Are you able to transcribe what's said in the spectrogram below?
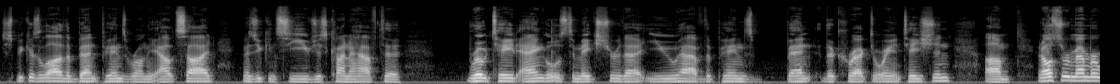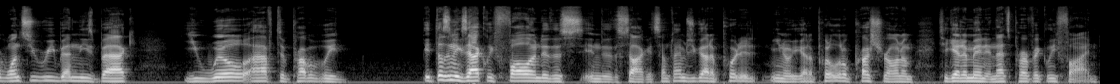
just because a lot of the bent pins were on the outside. And as you can see, you just kind of have to rotate angles to make sure that you have the pins bent the correct orientation. Um, and also remember, once you rebend these back, you will have to probably it doesn't exactly fall into this into the socket. Sometimes you got to put it, you know, you got to put a little pressure on them to get them in, and that's perfectly fine.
